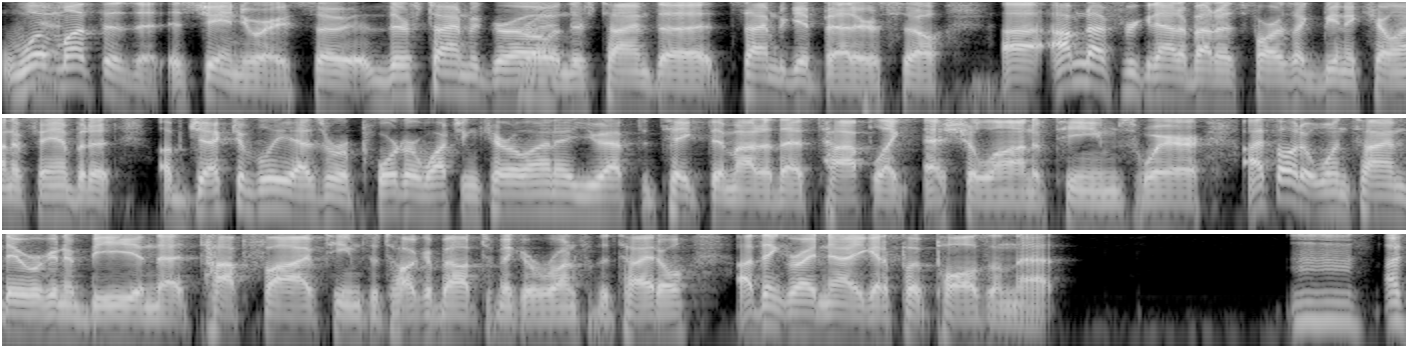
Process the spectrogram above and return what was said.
what Yeah. month is it? It's January, so there's time to grow Right. and there's time to it's time to get better. So uh, I'm not freaking out about it as far as like being a Carolina fan, but uh, objectively, as a reporter watching Carolina, you have to take them out of that top like echelon of teams where I thought at one time they were going to be in that top five teams to talk about to make a run for the title. I think right now you got to put pause on that. Hmm I,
